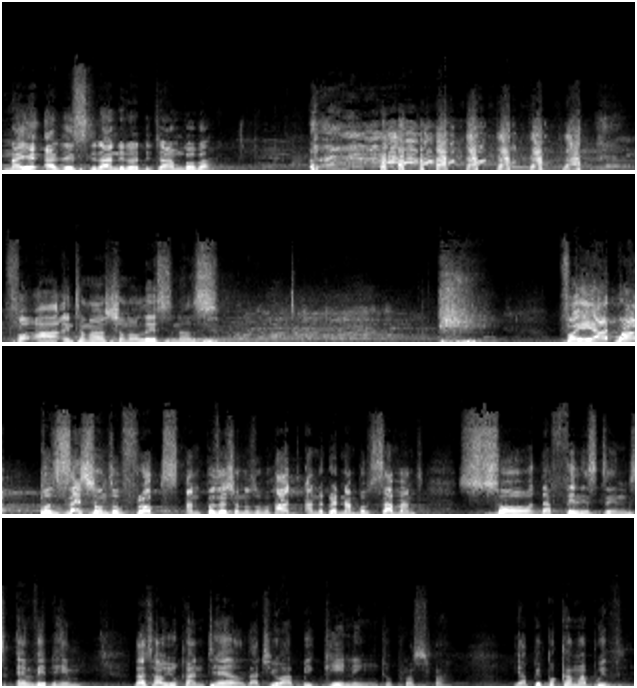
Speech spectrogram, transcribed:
naye. For our international listeners, for he had what? Possessions of flocks and possessions of herds and a great number of servants. So the Philistines envied him. That's how you can tell that you are beginning to prosper. Yeah, people come up with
